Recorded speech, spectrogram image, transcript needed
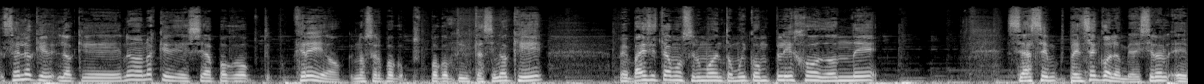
sabes lo que, lo que, no, no es que sea poco, creo no ser poco, poco optimista, sino que me parece que estamos en un momento muy complejo donde se hacen, pensé en Colombia, hicieron, eh,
